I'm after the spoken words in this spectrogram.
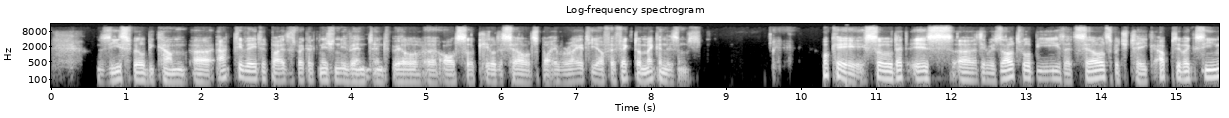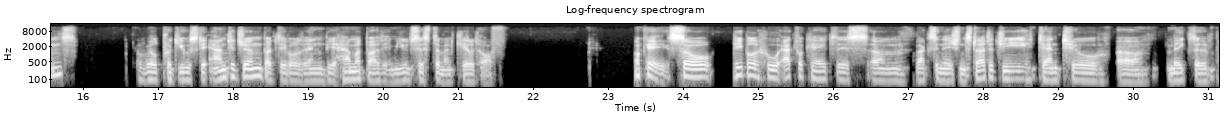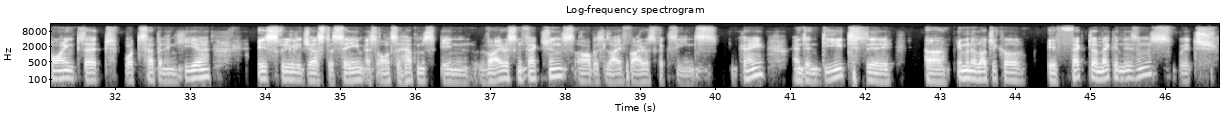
these will become uh, activated by this recognition event and will uh, also kill the cells by a variety of effector mechanisms. Okay, so that is uh, the result will be that cells which take up the vaccines will produce the antigen, but they will then be hammered by the immune system and killed off. Okay, so people who advocate this um, vaccination strategy tend to uh, make the point that what's happening here is really just the same as also happens in virus infections or with live virus vaccines. Okay, and indeed the uh, immunological effector mechanisms which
